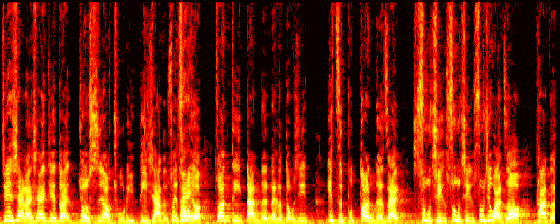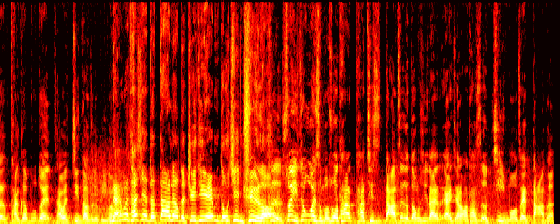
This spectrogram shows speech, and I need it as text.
接下来下一阶段就是要处理地下的，所以它会有钻地弹的那个东西一直不断的在肃清、肃清、肃清完之后，他的坦克部队才会进到这个地方。难怪他现在大量的 JDM 都进去了。是，所以就为什么说他他其实打这个东西来来讲的话，他是有计谋在打的，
